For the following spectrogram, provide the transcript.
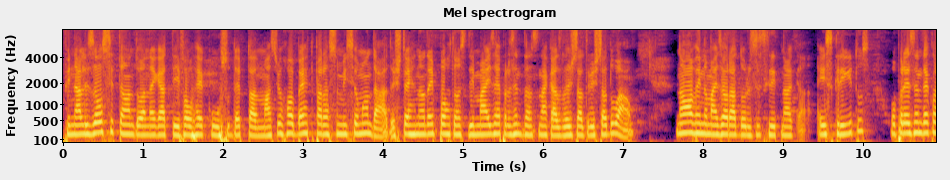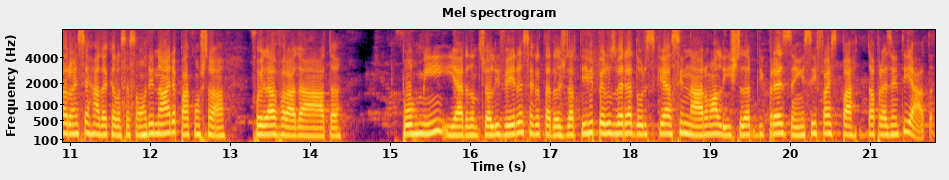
Finalizou citando a negativa ao recurso do deputado Márcio Roberto para assumir seu mandato, externando a importância de mais representantes na Casa Legislativa Estadual. Não havendo mais oradores inscritos, na, escritos, o presidente declarou encerrada aquela sessão ordinária. Para constar, foi lavrada a ata por mim e Ara Dantas de Oliveira, secretária legislativa, e pelos vereadores que assinaram a lista de presença e faz parte da presente ata.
